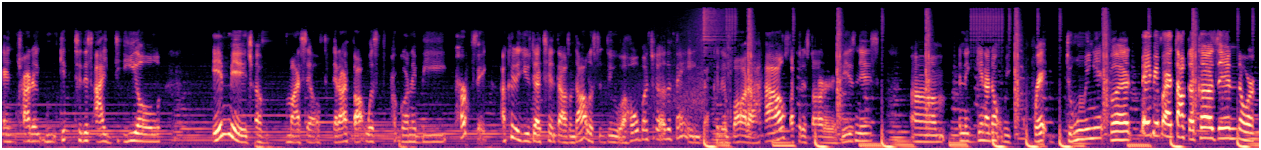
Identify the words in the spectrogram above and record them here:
and try to get to this ideal image of myself that I thought was going to be perfect. I could have used that $10,000 to do a whole bunch of other things. I could have bought a house, I could have started a business. Um, and again, I don't regret doing it, but maybe if I talked to a cousin or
